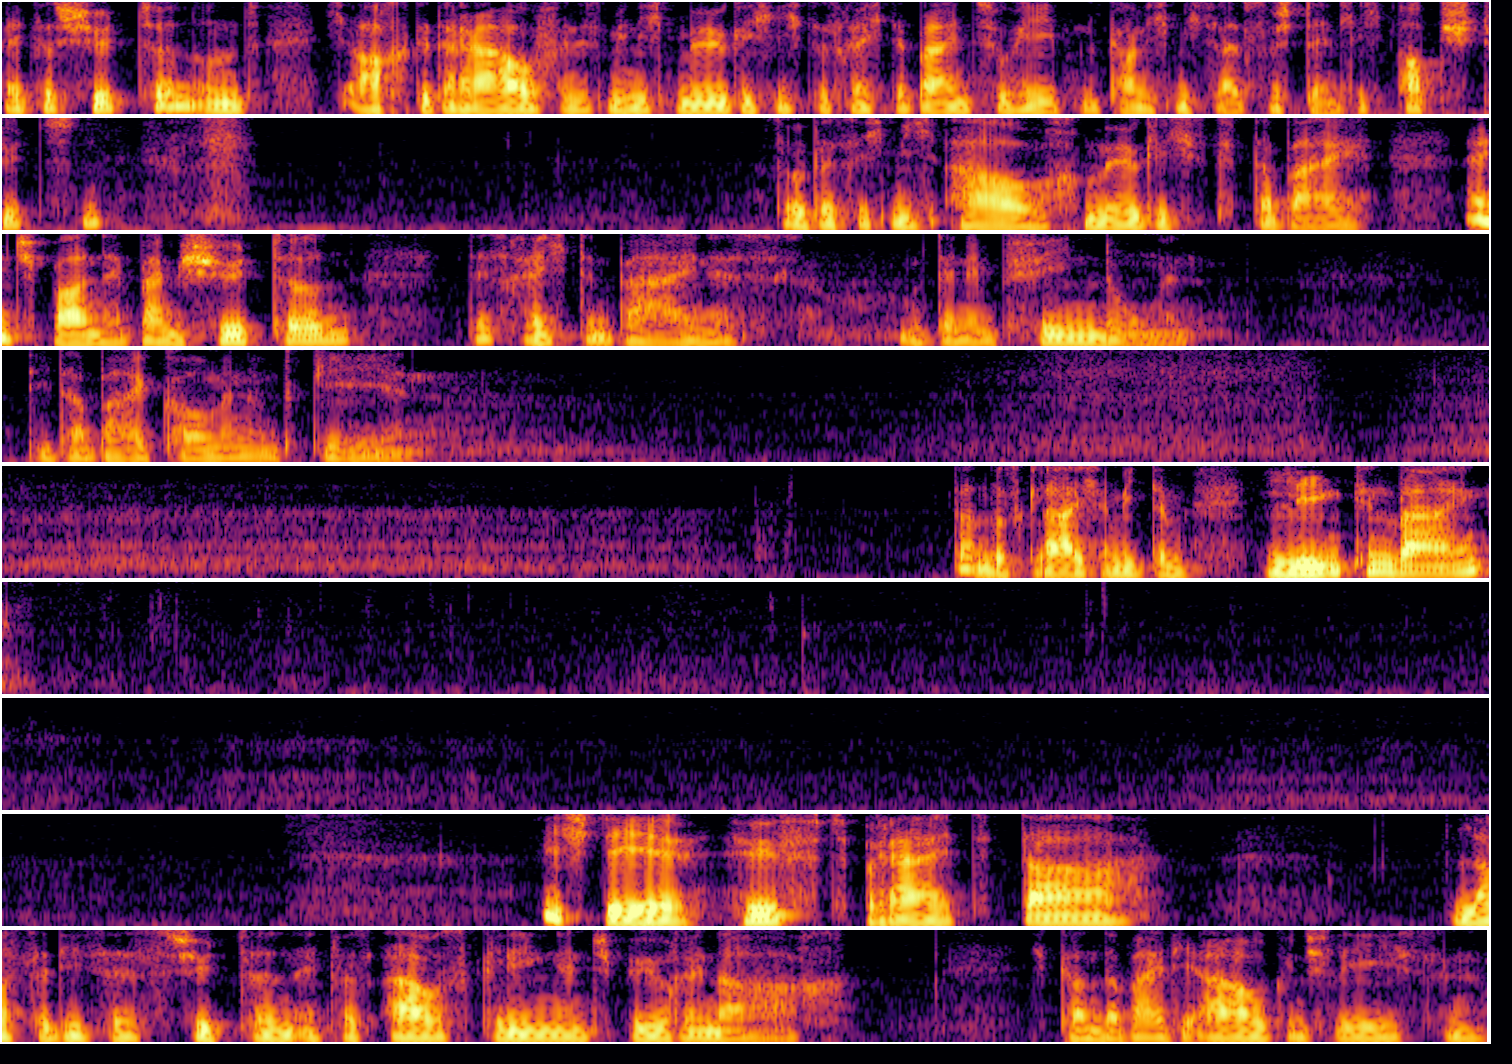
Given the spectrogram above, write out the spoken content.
etwas schüttern und ich achte darauf, wenn es mir nicht möglich ist, das rechte Bein zu heben, kann ich mich selbstverständlich abstützen, so dass ich mich auch möglichst dabei entspanne beim Schütteln des rechten Beines und den Empfindungen die dabei kommen und gehen. Dann das gleiche mit dem linken Bein. Ich stehe hüftbreit da, lasse dieses Schütteln etwas ausklingen, spüre nach. Ich kann dabei die Augen schließen.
